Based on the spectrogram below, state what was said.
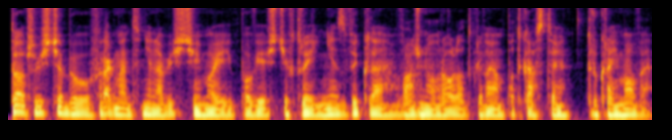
To oczywiście był fragment nienawiści mojej powieści, w której niezwykle ważną rolę odgrywają podcasty trukrajmowe.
